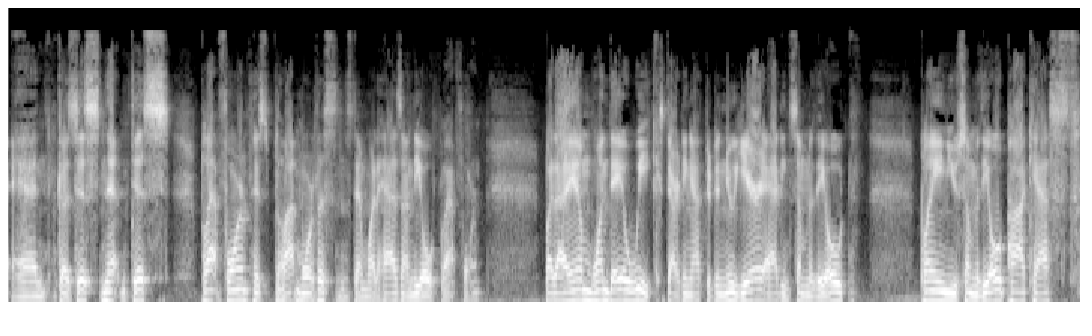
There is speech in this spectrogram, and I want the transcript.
And because this net, this platform has a lot more listens than what it has on the old platform. But I am one day a week, starting after the new year, adding some of the old, playing you some of the old podcasts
